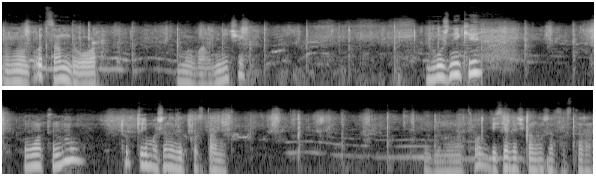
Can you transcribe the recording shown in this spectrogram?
Вот, вот сам двор. Умывальничек. Нужники. Вот, ну, тут три машины легко станет. Вот, вот беседочка наша со стороны.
